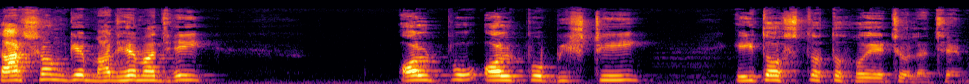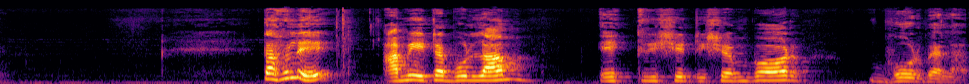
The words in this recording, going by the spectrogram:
তার সঙ্গে মাঝে মাঝেই অল্প অল্প বৃষ্টি ইতস্তত হয়ে চলেছে। তাহলে আমি এটা বললাম একত্রিশে ডিসেম্বর ভোরবেলা।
